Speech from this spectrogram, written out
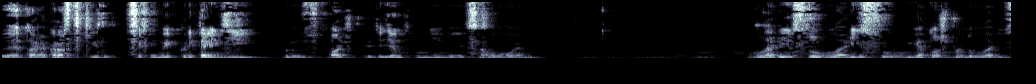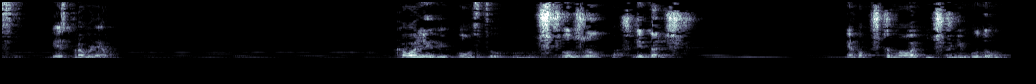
Это как раз таки из всяких моих претензий, плюс парочку претендентов мне имеется воин. В Ларису, в Ларису, я тоже пойду в Ларису. Без проблем. Кавалерию полностью уничтожил. Пошли дальше. Я пока штурмовать ничего не буду.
